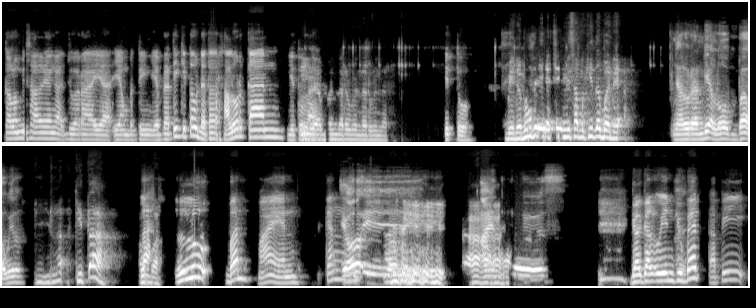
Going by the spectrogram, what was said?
kalau misalnya nggak juara ya yang penting ya berarti kita udah tersalurkan gitu Iya lah. bener bener bener. Itu. Beda banget ya sini sama kita ban ya. Penyaluran dia lomba, Will. Gila kita. Lah. Apa? Lu ban main kan Yo, main terus. gagal UIN Cubet tapi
